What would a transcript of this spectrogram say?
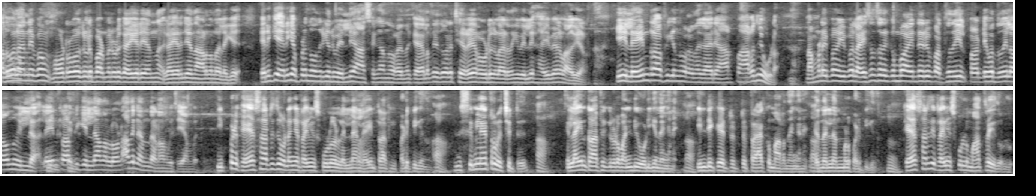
അതുപോലെ തന്നെ ഇപ്പം മോട്ടോർ വെഹിക്കിൾ ഡിപ്പാർട്ട്മെന്റോട് കൈകാര്യം കൈകാര്യം ചെയ്യുന്ന ആളെന്നുള്ള നിലയ്ക്ക് എനിക്ക് എനിക്ക് എപ്പോഴും തോന്നിയിരിക്കുന്ന ഒരു വലിയ ആശങ്ക എന്ന് പറയുന്നത് കേരളത്തിൽ ഇതുവരെ ചെറിയ റോഡുകളായിരുന്നെങ്കിൽ വലിയ ഹൈവേകളാകുകയാണ് ഈ ലൈൻ ട്രാഫിക് എന്ന് പറയുന്ന കാര്യം ആർക്കും അറിഞ്ഞുകൂടാ. നമ്മുടെ ഇപ്പം ഇപ്പോൾ ലൈസൻസ് എടുക്കുമ്പോൾ അതിന്റെ ഒരു പദ്ധതിയിൽ പാർട്ടി പദ്ധതിയിൽ അതൊന്നും ഇല്ല ലൈൻ ട്രാഫിക് ഇല്ല എന്നുള്ളതുകൊണ്ട് അതിനെന്താണ് നമുക്ക് ചെയ്യാൻ പറ്റും ഇപ്പോൾ K S R T C തുടങ്ങിയ ഡ്രൈവിംഗ് സ്കൂളുകളിലെല്ലാം ലൈൻ ട്രാഫിക് പഠിപ്പിക്കുന്നുണ്ട്. പിന്നെ സിമുലേറ്റർ വെച്ചിട്ട് ലൈൻ ട്രാഫിക്കിലൂടെ വണ്ടി ഓടിക്കുന്ന എങ്ങനെ? ഇൻഡിക്കേറ്റർ ട്രാക്ക് മാറുന്ന എങ്ങനെ? എന്നെല്ലാം നമ്മൾ പഠിപ്പിക്കുന്നു. K S R T driving സ്കൂളിൽ മാത്രമേ ഇതുള്ളൂ.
